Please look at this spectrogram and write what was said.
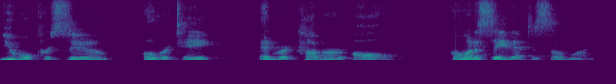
you will pursue overtake and recover all i want to say that to someone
